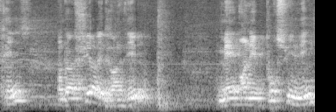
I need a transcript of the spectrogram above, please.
crise, on doit fuir les grandes villes, mais on est poursuivi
